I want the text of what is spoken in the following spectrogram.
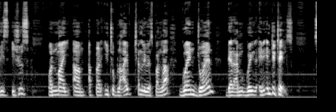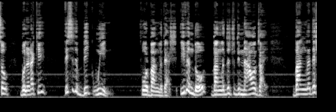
these issues on my um আপনার YouTube live channel US Bangla go and join there I am going in in details so বলে রাখি this is a big win for Bangladesh even though Bangladesh যদি নাও যায় বাংলাদেশ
